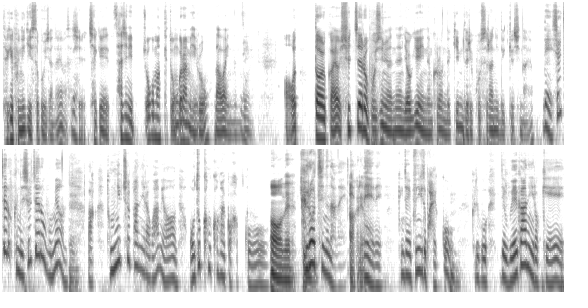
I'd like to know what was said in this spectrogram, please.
되게 분위기 있어 보이잖아요. 사실 책에 사진이 조그맣게 동그라미로 나와 있는데 네. 어, 어떨까요? 실제로 보시면은 여기에 있는 그런 느낌들이 고스란히 느껴지나요? 네 실제로 근데 실제로 보면 네. 막 독립 출판이라고 하면 어두컴컴할 것 같고 어, 네. 좀- 그렇지는 않아요. 아 그래요? 네, 네. 굉장히 분위기도 밝고 음, 그리고 이제 외관이 이렇게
